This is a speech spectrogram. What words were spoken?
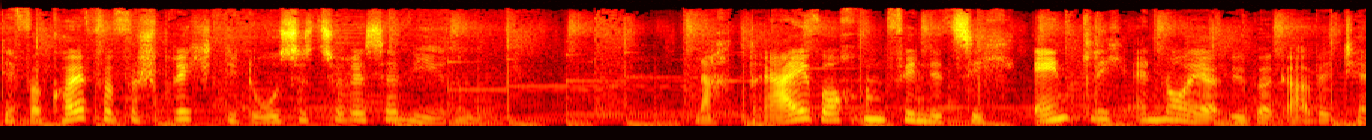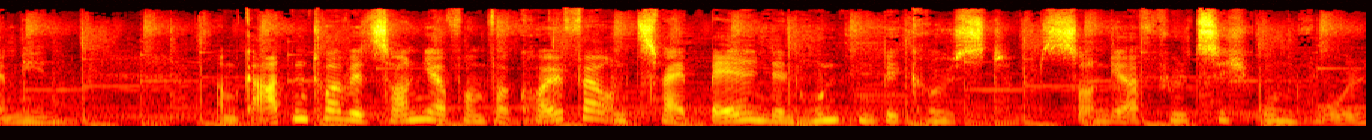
Der Verkäufer verspricht, die Dose zu reservieren. Nach drei Wochen findet sich endlich ein neuer Übergabetermin. Am Gartentor wird Sonja vom Verkäufer und zwei bellenden Hunden begrüßt. Sonja fühlt sich unwohl.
